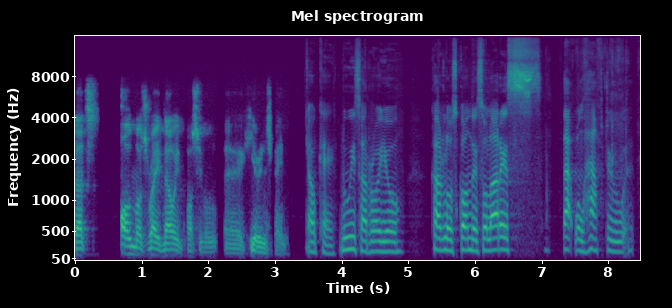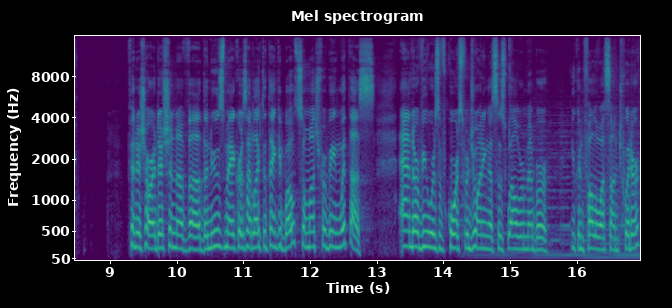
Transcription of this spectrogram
that's almost right now impossible uh, here in Spain. Okay, Luis Arroyo, Carlos Conde Solares, that will have to finish our edition of uh, the Newsmakers. I'd like to thank you both so much for being with us. And our viewers, of course, for joining us as well. Remember, you can follow us on Twitter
